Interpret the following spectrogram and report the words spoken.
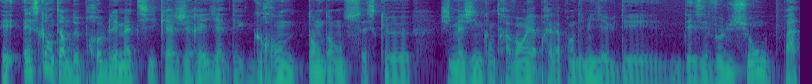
Et est-ce qu'en termes de problématiques à gérer, il y a des grandes tendances? Est-ce que j'imagine qu'entre avant et après la pandémie, il y a eu des, des, évolutions ou pas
